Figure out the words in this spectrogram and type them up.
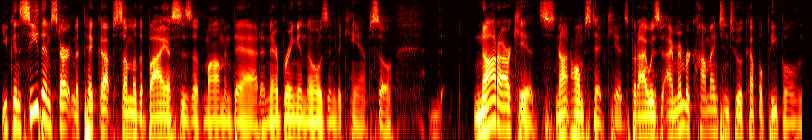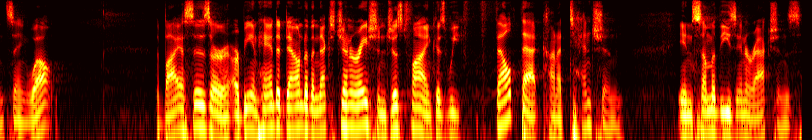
you can see them starting to pick up some of the biases of mom and dad, and they're bringing those into camp. So, th- not our kids, not homestead kids, but I was I remember commenting to a couple people and saying, "Well, the biases are, are being handed down to the next generation just fine because we felt that kind of tension in some of these interactions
